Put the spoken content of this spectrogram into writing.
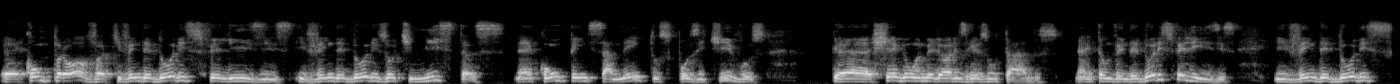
é, comprova que vendedores felizes e vendedores otimistas, né, com pensamentos positivos, é, chegam a melhores resultados. Né? Então, vendedores felizes e vendedores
